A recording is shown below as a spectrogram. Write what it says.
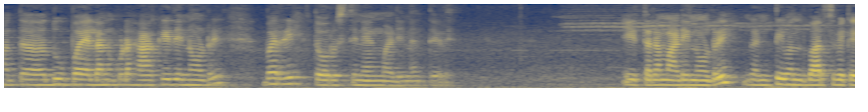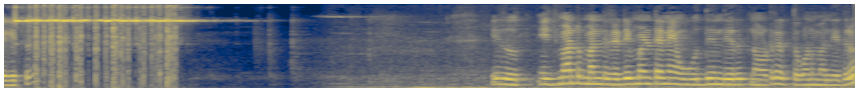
ಮತ್ತು ಧೂಪ ಎಲ್ಲನೂ ಕೂಡ ಹಾಕಿದ್ದೀನಿ ನೋಡ್ರಿ. ಬರ್ರಿ, ತೋರಿಸ್ತೀನಿ ಹೆಂಗೆ ಮಾಡೀನಿ ಅಂತೇಳಿ. ಈ ಥರ ಮಾಡಿ ನೋಡ್ರಿ. ಗಂಟಿ ಒಂದು ಬಾರಿಸ್ಬೇಕಾಗಿತ್ತು. ಇದು ಯಜಮಾನ್ರು ಮನೆ ರೆಡಿಮೆಂಟೇನೆ ಉದ್ದಿಂದ ಇರುತ್ತೆ ನೋಡ್ರಿ, ಅದು ತೊಗೊಂಡು ಬಂದಿದ್ರು.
